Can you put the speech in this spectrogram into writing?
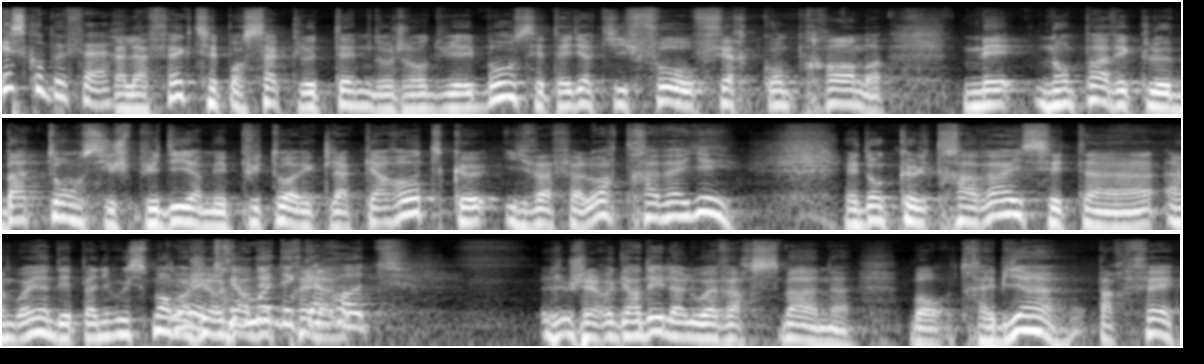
Qu'est-ce qu'on peut faire? À l'affect, c'est pour ça que le thème d'aujourd'hui est bon, c'est-à-dire qu'il faut faire comprendre, mais non pas avec le bâton, si je puis dire, mais plutôt avec la carotte, qu'il va falloir travailler. Et donc que le travail, c'est un, un moyen d'épanouissement. Moi, j'ai regardé des la- carottes. J'ai regardé la loi Warsmann. Bon, très bien, parfait.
